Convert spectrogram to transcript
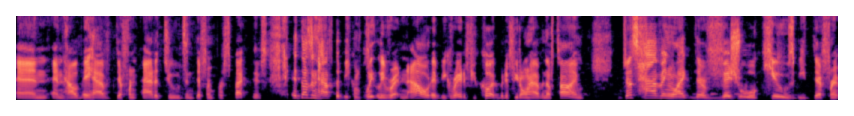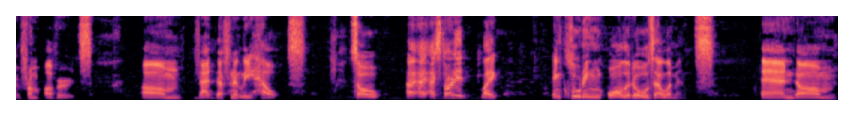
and and how they have different attitudes and different perspectives. It doesn't have to be completely written out. It'd be great if you could but if you don't have enough time just having like their visual cues be different from others um, that definitely helps. So I, I started like including all of those elements and um,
